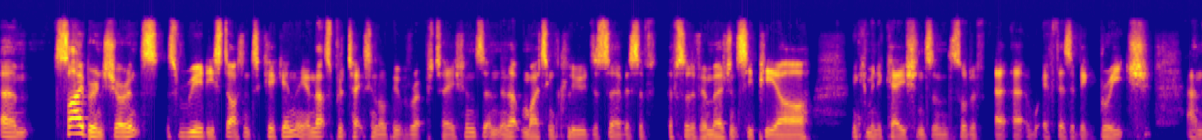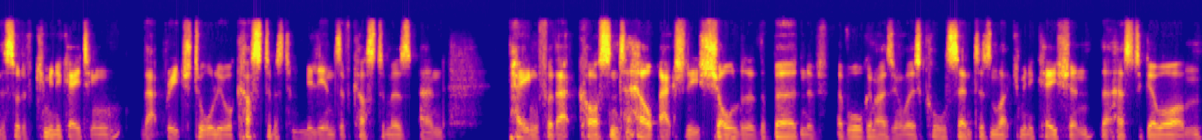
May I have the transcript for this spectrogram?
Um, cyber insurance is really starting to kick in, and that's protecting a lot of people's reputations. And, that might include the service of, of, sort of emergency PR and communications, and sort of uh, uh, if there's a big breach, and the sort of communicating that breach to all your customers, to millions of customers, and paying for that cost, and to help actually shoulder the burden of, of organizing all those call centers and that communication that has to go on.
